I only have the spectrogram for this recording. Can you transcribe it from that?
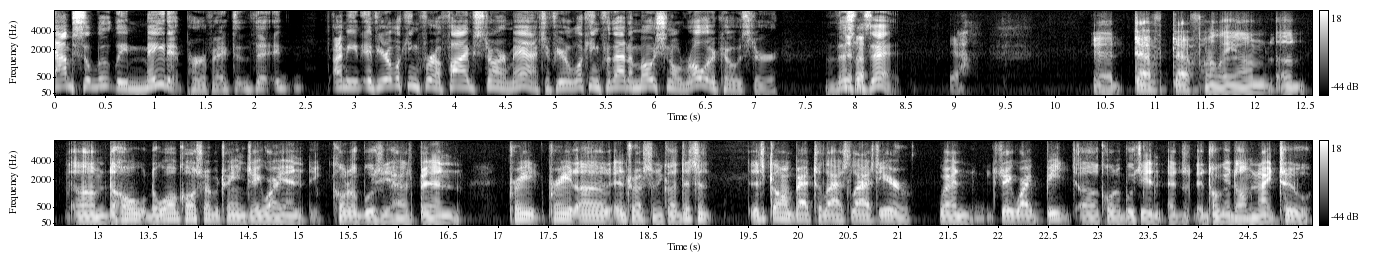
absolutely made it perfect. The, I mean, if you're looking for a five star match, if you're looking for that emotional roller coaster, this was it. yeah, Yeah, def definitely. Um, uh, um, the whole the roller coaster between Jay White and Kota Ibushi has been pretty pretty uh interesting because this is it's going back to last last year when Jay White beat uh, Kota Ibushi in, at the Tokyo Dome night two,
